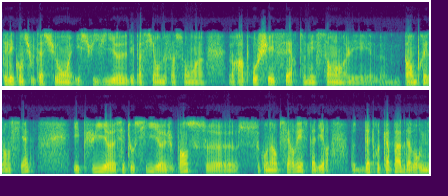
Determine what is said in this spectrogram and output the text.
téléconsultation et suivi euh, des patients de façon euh, rapprochée, certes, mais sans les, euh, pas en présentiel. Et puis, c'est aussi, je pense, ce qu'on a observé, c'est-à-dire d'être capable d'avoir une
